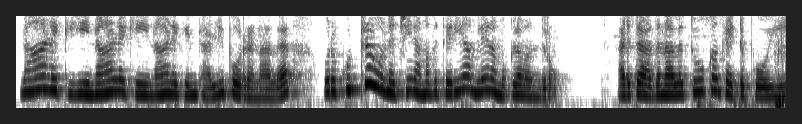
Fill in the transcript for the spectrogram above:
நாளைக்கு நாளைக்கு நாளைக்குன்னு தள்ளி போடுறனால ஒரு குற்ற உணர்ச்சி நமக்கு தெரியாமலே நமக்குள்ளே வந்துடும் அடுத்து அதனால் தூக்கம் கெட்டு போய்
